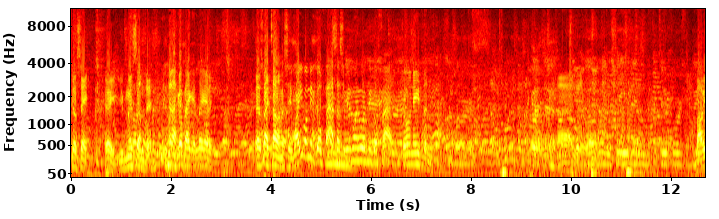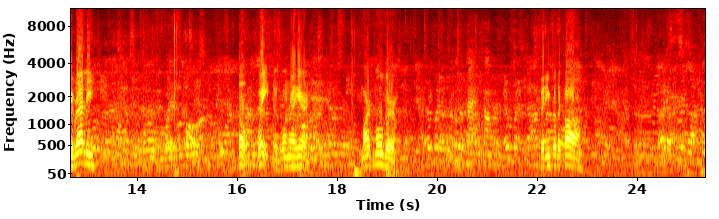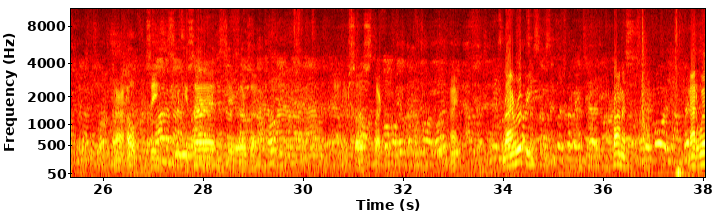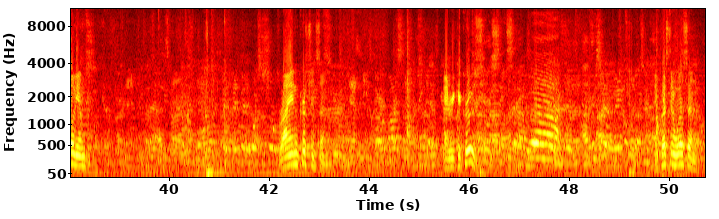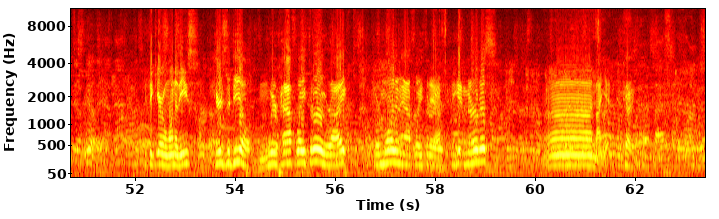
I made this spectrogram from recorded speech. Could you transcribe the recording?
He'll say, hey, you missed something. and I go back and look at it. That's why I tell him, I say, why you want me to go fast? That's the reason why you want me to go fast. Joe Nathan. Uh, I did it wrong. Bobby Bradley. Oh, wait, there's one right here. Mark Mulder. Bidding for the call. All right. Oh, see, like you said, let's see, there shows up. Yeah, they're so stuck. All right. Ryan Rupi. I promise. Matt Williams. Ryan Christenson. Enrique Cruz. And Preston Wilson. You think you're in one of these? Here's the deal. We're halfway through, right? We're more than halfway through. Yeah. You getting nervous? Uh, not yet. Okay.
